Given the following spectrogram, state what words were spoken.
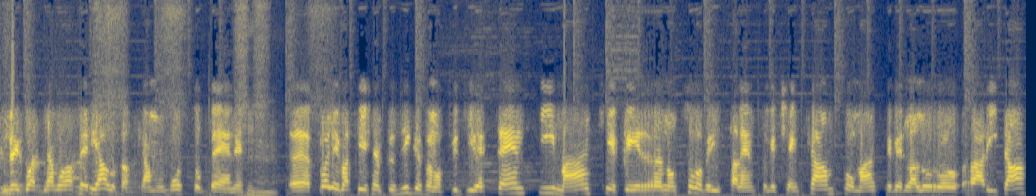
Noi guardiamo la Serie A, lo sappiamo molto bene. Eh, poi le partite di Champions League sono più divertenti, ma anche per non solo per il talento che c'è in campo, ma anche per la loro rarità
